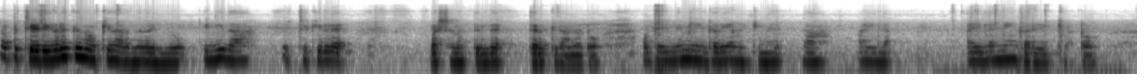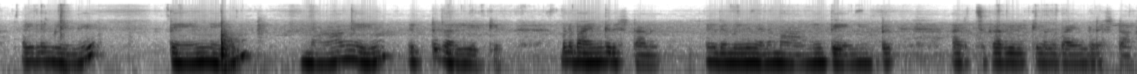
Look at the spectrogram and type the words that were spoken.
അപ്പോൾ ചെടികളൊക്കെ നോക്കി നടന്നു കഴിഞ്ഞു. ഇനി ഇതാ ഉച്ചയ്ക്കുള്ള ഭക്ഷണത്തിന്റെ തിരക്കിലാണ് കേട്ടോ അപ്പോൾ ഇന്ന് മീൻ കറിയാണ് വെക്കുന്നത് ഇതാ അയില. അയില മീൻ കറി വെക്കുക കേട്ടോ അയില മീൻ തേങ്ങയും മാങ്ങയും ഇട്ട് കറി വയ്ക്കുക ഇവിടെ ഭയങ്കര ഇഷ്ടമാണ് അയില മീൻ ഇങ്ങനെ മാങ്ങയും തേങ്ങയും ഇട്ട് അരച്ച് കറി വെക്കുന്നത് ഭയങ്കര ഇഷ്ടമാണ്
